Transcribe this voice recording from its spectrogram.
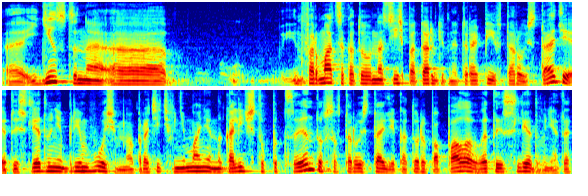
Э, единственное, э, информация, которая у нас есть по таргетной терапии второй стадии, это исследование БРИМ-8. Но обратите внимание на количество пациентов со второй стадии, которые попало в это исследование. Это,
